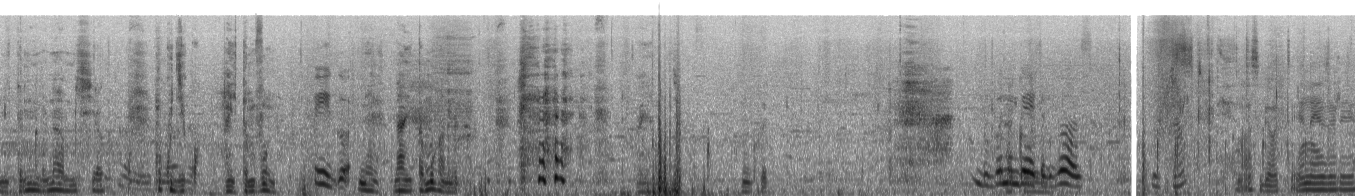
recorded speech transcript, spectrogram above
mpita numva namushyira nko ku giko nkahita mvuna. Yego. Nahita muhana Oya, ni byo. Ni ukuri. Mbona mbese rwose nasigaye uteye neza rero.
